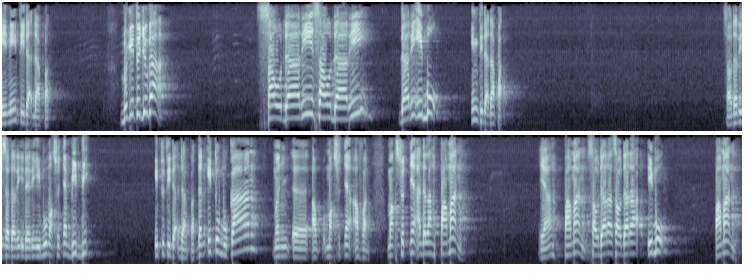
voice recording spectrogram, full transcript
ini tidak dapat. Begitu juga saudari-saudari dari ibu ini tidak dapat Saudari-saudari dari ibu maksudnya bibi. Itu tidak dapat. Dan itu bukan men, eh, maksudnya afan. Maksudnya adalah paman. Ya, paman, saudara-saudara ibu. Paman.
